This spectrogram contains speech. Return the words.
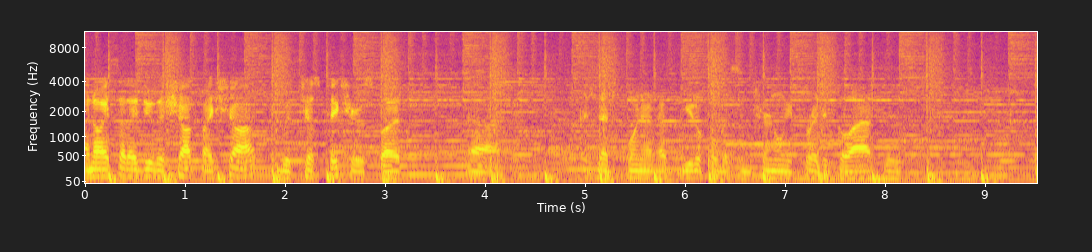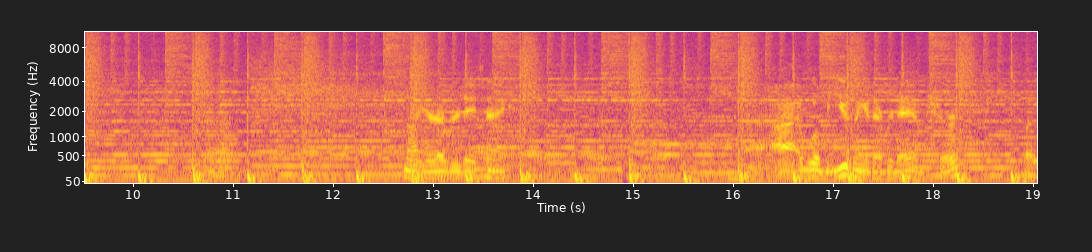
I know I said I'd do this shot by shot with just pictures, but uh, I just had to point out how beautiful this internally threaded glass is. Uh, not your everyday tank. Uh, I will be using it every day, I'm sure, but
